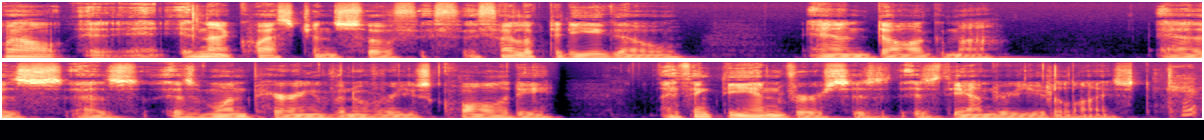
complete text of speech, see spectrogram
Well, in that question, so if, if I looked at ego and dogma as as as one pairing of an overused quality, I think the inverse is is the underutilized. Okay.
